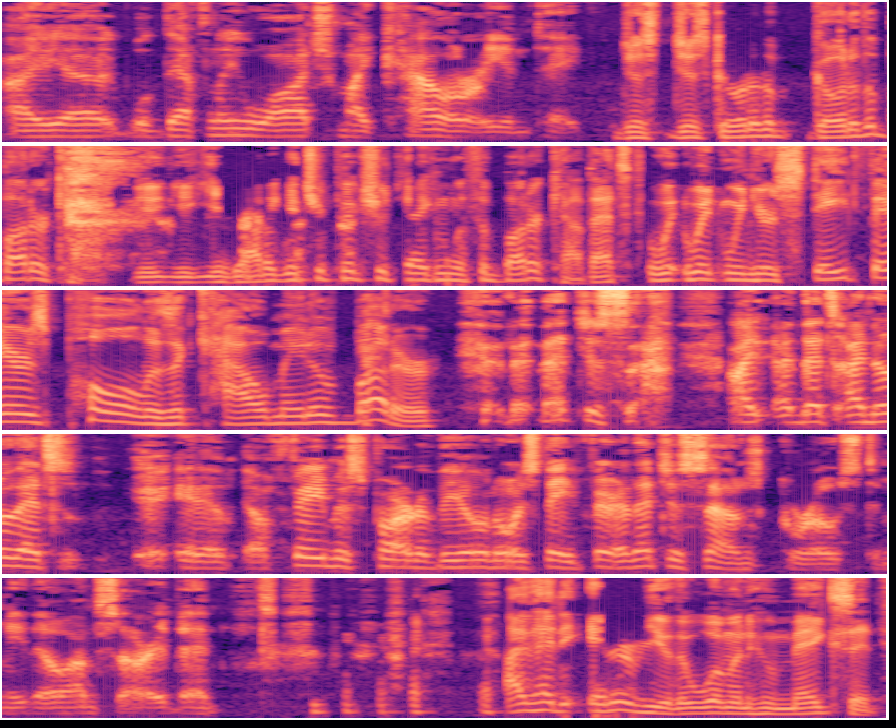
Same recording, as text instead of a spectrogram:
I uh, will definitely watch my calorie intake. Just just go to the go to the butter cow. you, you, you got to get your picture taken with the butter cow. That's when, when your state fair's pull is a cow made of butter. that, that, just I that's I know that's a, a, famous part of the Illinois State Fair. That just sounds gross to me, though. I'm sorry, Ben. I've had to interview the woman who makes it,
